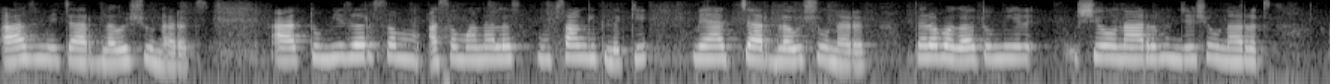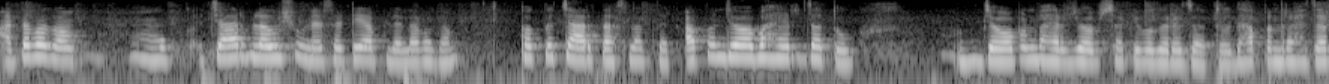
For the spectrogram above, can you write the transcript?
आज मी चार ब्लाऊज शिवणारच. आज तुम्ही जर सम असं मनाला सांगितलं की मी आज चार ब्लाऊज शिवणारच तर बघा तुम्ही शिवणार म्हणजे शिवणारच. आता बघा चार ब्लाऊज शिवण्यासाठी आपल्याला बघा फक्त चार तास लागतात. आपण जेव्हा बाहेर जातो जेव्हा आपण बाहेर जॉबसाठी वगैरे जातो दहा पंधरा हजार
